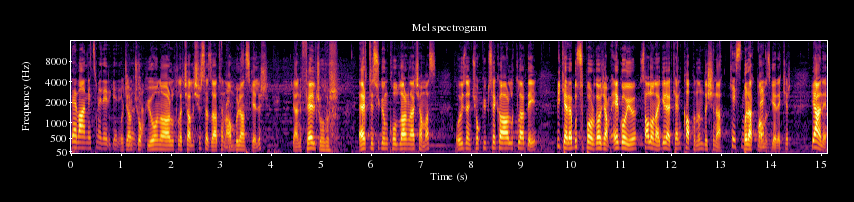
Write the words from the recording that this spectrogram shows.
devam etmeleri gerekiyor Hocam hocam? çok yoğun ağırlıkla çalışırsa zaten ambulans gelir. Yani felç olur. Ertesi gün kollarını açamaz. O yüzden çok yüksek ağırlıklar değil. Bir kere bu sporda hocam egoyu salona girerken kapının dışına Kesinlikle. bırakmamız gerekir. Yani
